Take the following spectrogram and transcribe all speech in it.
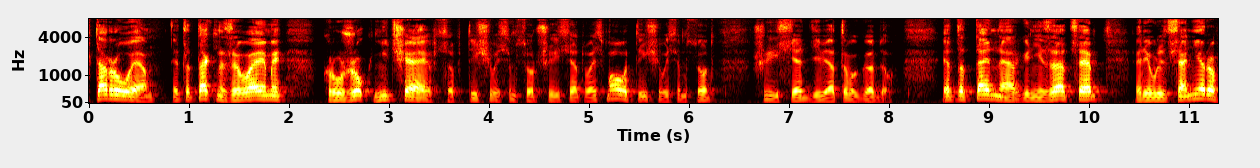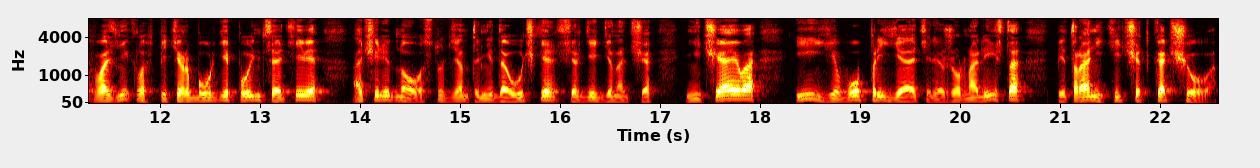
Второе – это так называемый кружок нечаевцев 1868-1869 годов. Эта тайная организация революционеров возникла в Петербурге по инициативе очередного студента-недоучки Сергея Геннадьевича Нечаева и его приятеля, журналиста Петра Никитича Ткачева.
